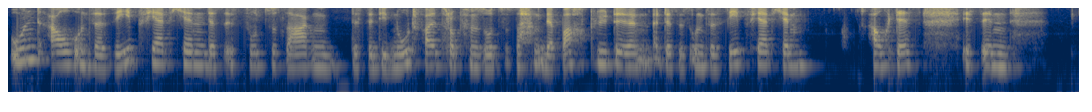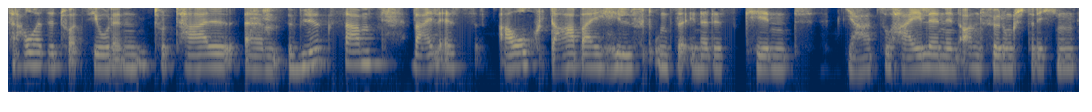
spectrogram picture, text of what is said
Und auch unser Seepferdchen, das ist sozusagen, das sind die Notfalltropfen sozusagen der Bachblüte, das ist unser Seepferdchen. Auch das ist in Trauersituationen total ähm, wirksam, weil es auch dabei hilft, unser inneres Kind ja zu heilen, in Anführungsstrichen,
